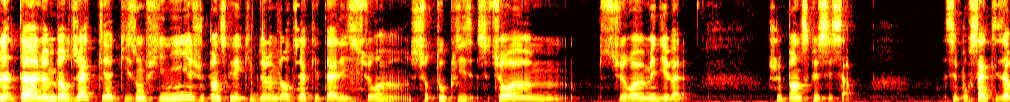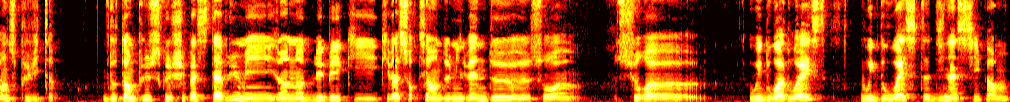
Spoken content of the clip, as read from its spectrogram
tu as Lumberjack qu'ils ont fini, je pense que l'équipe de Lumberjack est allée sur, euh, sur, sur, sur Medieval. Je pense que c'est ça. C'est pour ça qu'ils avancent plus vite. D'autant plus que, je sais pas si tu vu, mais ils ont un autre bébé qui, va sortir en 2022 euh, sur, euh, sur euh, West, West Dynasty, pardon,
